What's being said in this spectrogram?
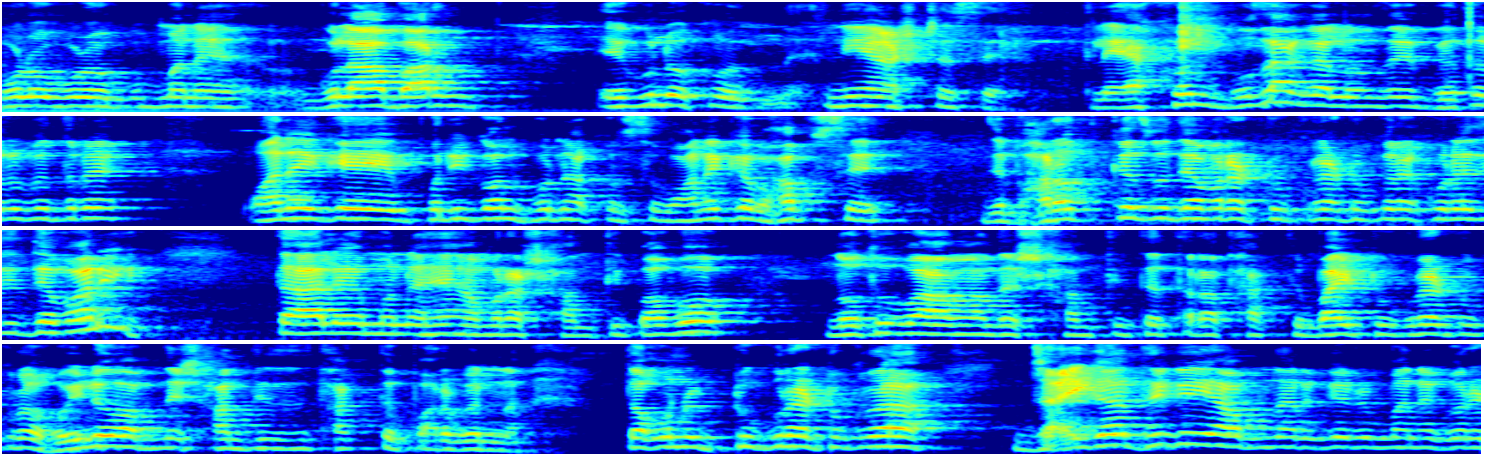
বড় বড় মানে গোলা বারুদ এগুলো নিয়ে আসতেছে। তাহলে এখন বোঝা গেল যে ভেতরে ভেতরে অনেকে পরিকল্পনা করছে, অনেকে ভাবছে যে ভারতকে যদি আমরা টুকরা টুকরা করে দিতে পারি, তাহলে মনে হয় আমরা শান্তি পাবো। নতুবা আমাদের শান্তিতে তারা থাকতে বাই টুকরা টুকরা হইলেও আপনি শান্তিতে থাকতে পারবেন না। তখন ওই টুকরা টুকরা জায়গা থেকেই আপনাকে মানে করে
